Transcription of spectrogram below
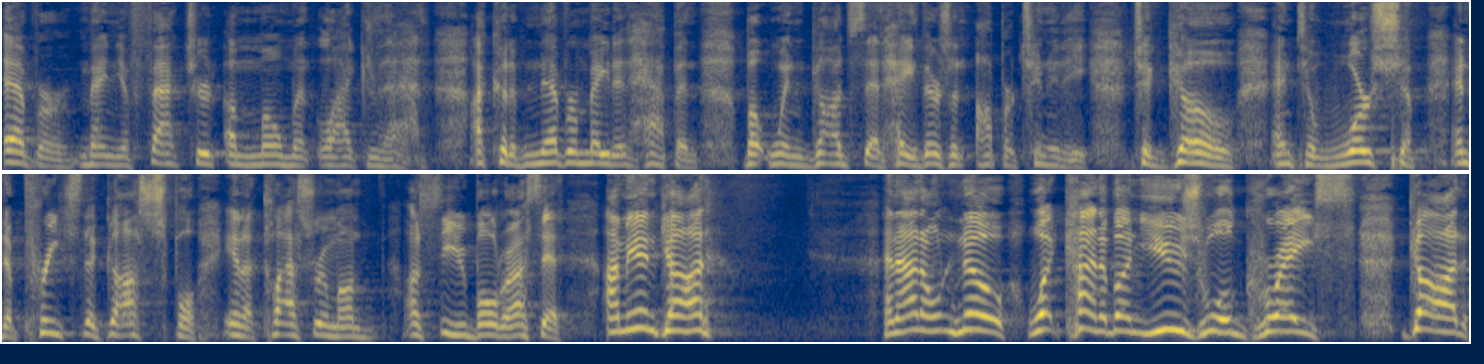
ever manufactured a moment like that. I could have never made it happen. But when God said, hey, there's an opportunity to go and to worship and to preach the gospel in a classroom on, on CU Boulder, I said, I'm in, God. And I don't know what kind of unusual grace God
